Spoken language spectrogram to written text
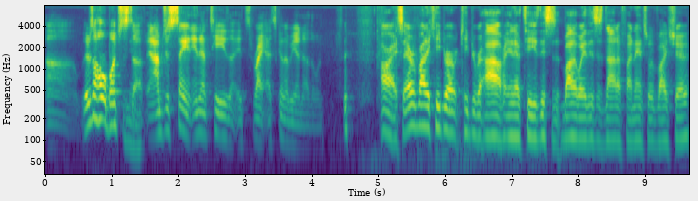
Um, there's a whole bunch of stuff, and I'm just saying NFTs. It's right. It's going to be another one. All right, so everybody keep your keep your eye out for NFTs. This is, by the way, this is not a financial advice show.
